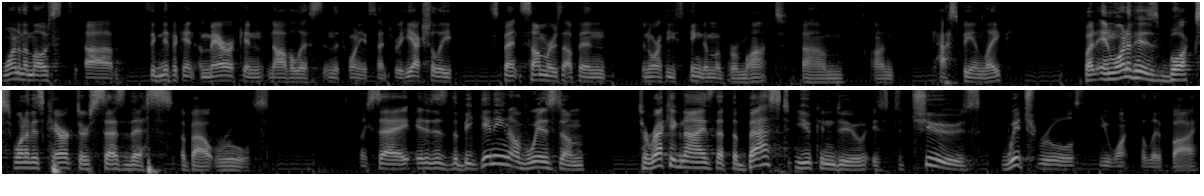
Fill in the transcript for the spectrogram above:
one of the most uh, significant American novelists in the 20th century. He actually spent summers up in the Northeast Kingdom of Vermont um, on Caspian Lake. But in one of his books, one of his characters says this about rules. Say, It is the beginning of wisdom to recognize that the best you can do is to choose which rules you want to live by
